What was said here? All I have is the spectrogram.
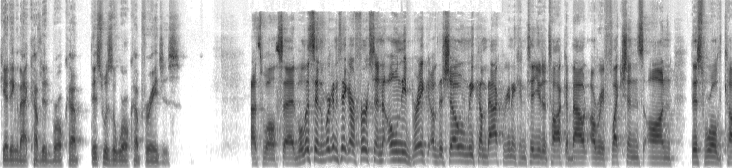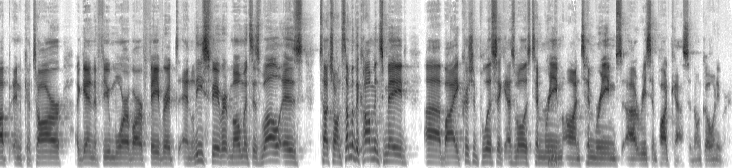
getting that coveted World Cup. This was the World Cup for ages. That's well said. Well, listen, we're going to take our first and only break of the show. When we come back, we're going to continue to talk about our reflections on this World Cup in Qatar. Again, a few more of our favorite and least favorite moments, as well as touch on some of the comments made uh, by Christian Pulisic as well as Tim hmm. Ream on Tim Ream's uh, recent podcast. So don't go anywhere.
